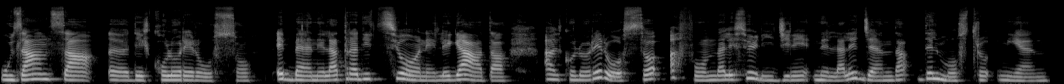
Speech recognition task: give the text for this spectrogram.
usanza eh, del colore rosso? Ebbene, la tradizione legata al colore rosso affonda le sue origini nella leggenda del mostro Nien.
